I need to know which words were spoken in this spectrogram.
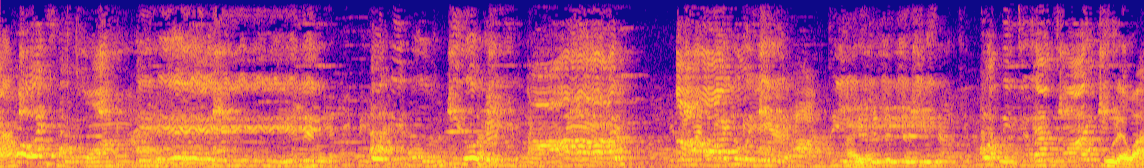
ครับพูดอะไรวะ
